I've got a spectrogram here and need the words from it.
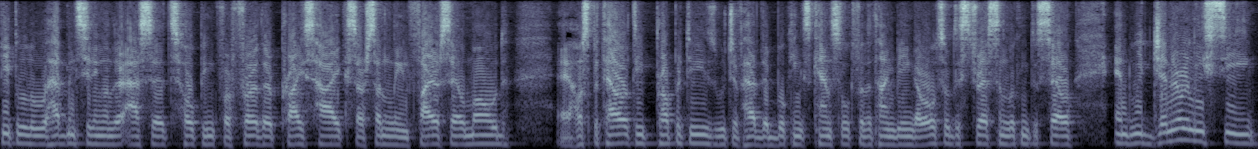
People who have been sitting on their assets hoping for further price hikes are suddenly in fire sale mode. Uh, hospitality properties, which have had their bookings cancelled for the time being, are also distressed and looking to sell. And we generally see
